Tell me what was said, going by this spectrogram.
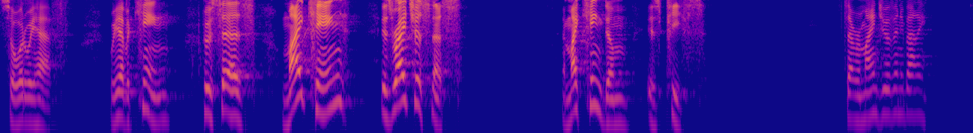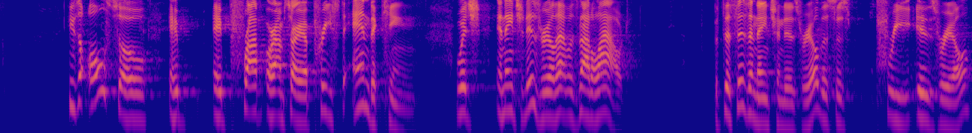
So, what do we have? We have a king who says, My king is righteousness, and my kingdom is peace. Does that remind you of anybody? He's also a, a prof, or I'm sorry, a priest and a king, which in ancient Israel that was not allowed. But this isn't ancient Israel. This is pre-Israel.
